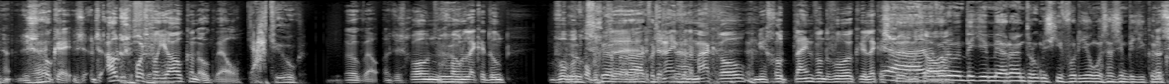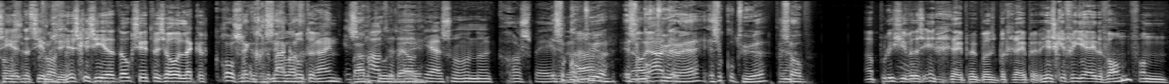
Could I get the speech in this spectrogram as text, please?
ja. Dus oké, dus het autosport Dus, van eh, jou kan ook wel. Ja, tuurlijk. Ook wel. Het is gewoon, Tuurlijk. gewoon lekker doen. Bijvoorbeeld op het, eh, terrein ja. van de macro. Heb je een groot plein van tevoren. Kun je lekker scheuren met Ja, er wordt een beetje meer ruimte ook misschien voor de jongens, dat ze een beetje kunnen Dat zie je, dat zie je crossen. zie je dat ook zitten. Zo lekker crossen Lekker op het macro-terrein. Is er altijd jaar zo'n eh, cross bezig? Is een Ja. cultuur, is een Nou ja, cultuur, hè? Is een cultuur, pas Ja. op. Nou, politie wel eens ingegrepen, heb ik wel eens begrepen. Hiske, vind jij ervan? Van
